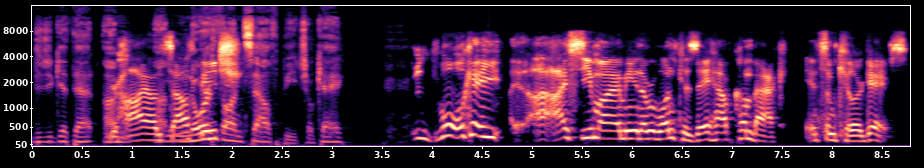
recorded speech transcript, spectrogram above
Did you get that? You're I'm- high on I'm South north Beach? on South Beach. Okay. Well, okay, I, I see Miami number one because they have come back in some killer games.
